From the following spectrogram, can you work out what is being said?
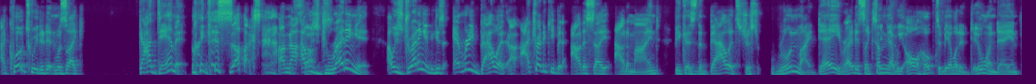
I quote tweeted it and was like, God damn it. Like this sucks. I'm not, I was dreading it. I was dreading it because every ballot, I, I tried to keep it out of sight, out of mind because the ballots just ruin my day, right? It's like something that we all hope to be able to do one day. And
